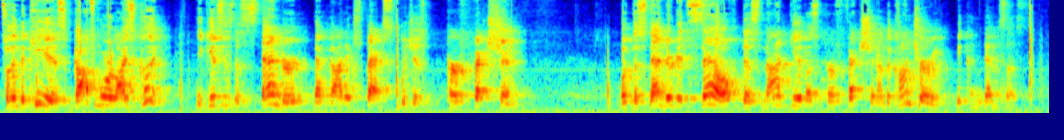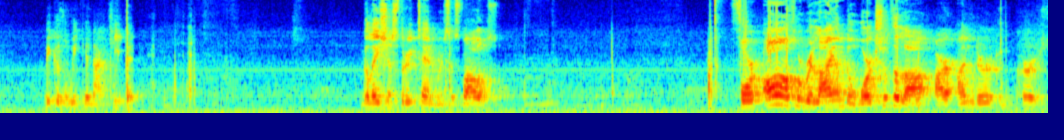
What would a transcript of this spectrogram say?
So then the key is God's moralized good. He gives us the standard that God expects, which is perfection. But the standard itself does not give us perfection. On the contrary, it condemns us because we cannot keep it. Galatians 3:10 reads as follows. For all who rely on the works of the law are under a curse.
